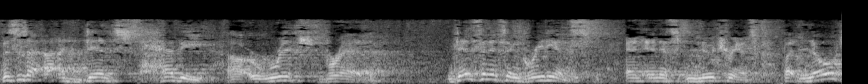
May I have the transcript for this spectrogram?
This is a, a dense, heavy, uh, rich bread. Dense in its ingredients and in its nutrients. But note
